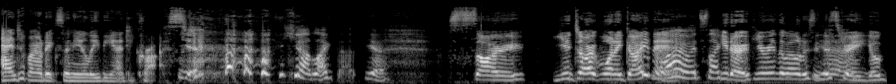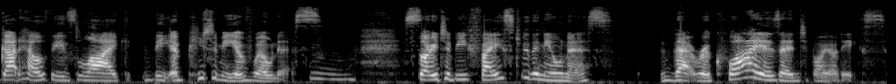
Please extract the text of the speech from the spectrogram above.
antibiotics are nearly the antichrist. Yeah. yeah, I like that. Yeah. So you don't want to go there. No, it's like- you know, if you're in the wellness Yeah. industry, your gut health is like the epitome of wellness. Hmm. So to be faced with an illness that requires antibiotics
